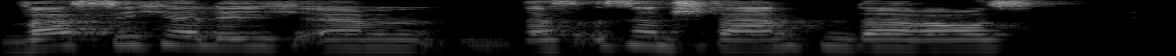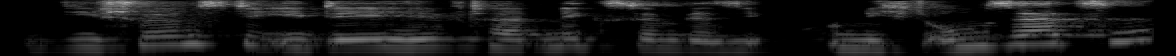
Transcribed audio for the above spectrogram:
Was sicherlich, ähm, das ist entstanden daraus, die schönste Idee hilft halt nichts, wenn wir sie nicht umsetzen.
